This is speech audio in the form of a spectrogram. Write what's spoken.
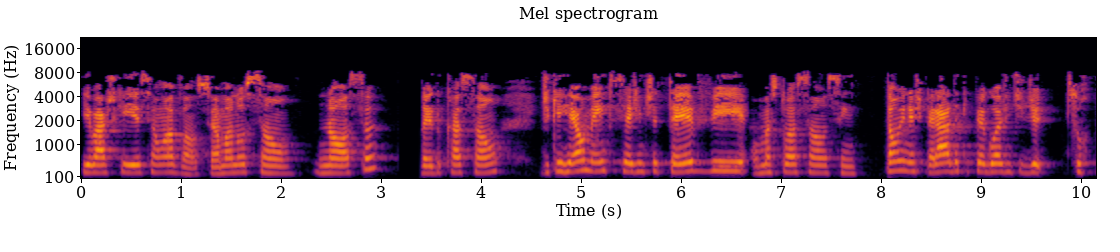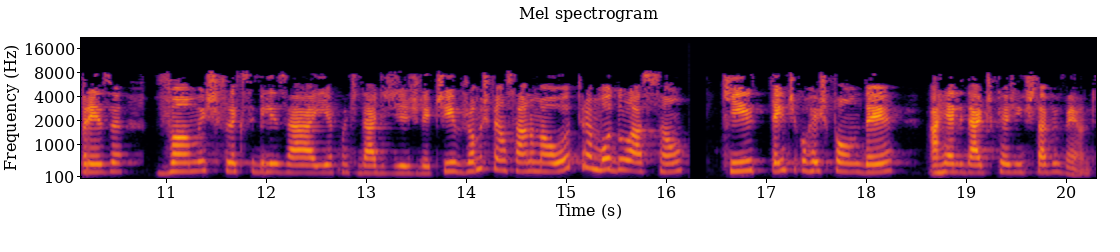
E eu acho que esse é um avanço, é uma noção nossa da educação de que realmente se a gente teve uma situação assim tão inesperada que pegou a gente de surpresa, vamos flexibilizar aí a quantidade de dias letivos, vamos pensar numa outra modulação que tente corresponder à realidade que a gente está vivendo.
